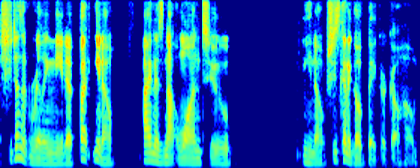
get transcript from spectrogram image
She doesn't really need it, but you know, Ina's not one to. You know, she's gonna go big or go home.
